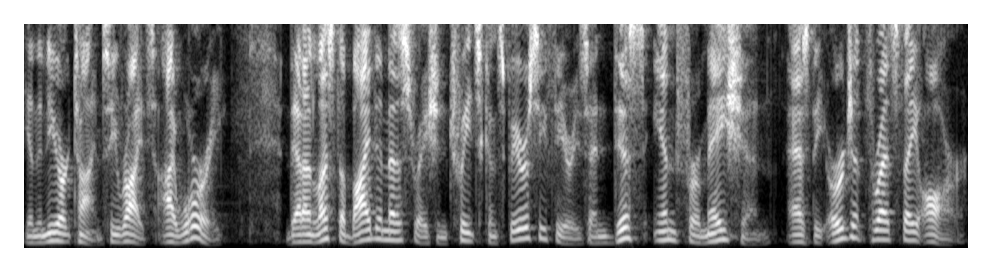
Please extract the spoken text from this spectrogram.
in the New York Times, he writes, I worry that unless the Biden administration treats conspiracy theories and disinformation as the urgent threats they are,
